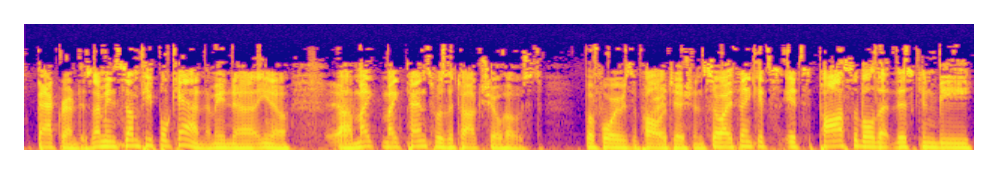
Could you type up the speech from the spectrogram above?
background is. I mean, some people can. I mean, uh, you know, Yeah. uh, Mike, Mike Pence was a talk show host before he was a politician. So I think it's, it's possible that this can be,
